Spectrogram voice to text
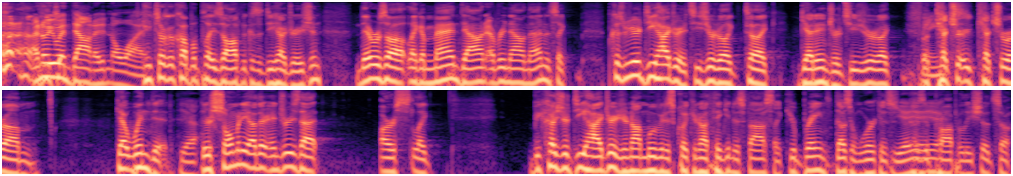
I know he went down. I didn't know why. He took a couple plays off because of dehydration. There was a like a man down every now and then. It's like because when you're dehydrated, it's easier to like to like get injured. It's easier to like Faint. catch your catch your um get winded. Yeah. There's so many other injuries that are like because you're dehydrated, you're not moving as quick, you're not thinking as fast. Like your brain doesn't work as, Yeah, as yeah, it yeah. properly should. So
